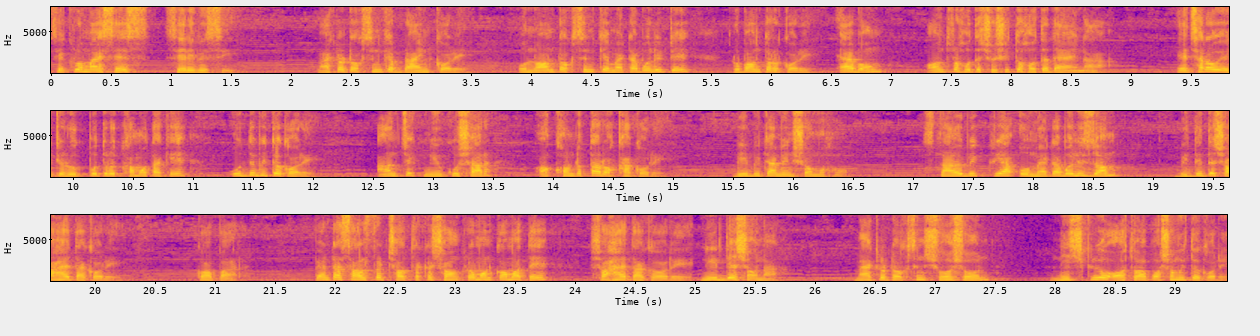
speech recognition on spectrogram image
সেক্রোমাইসেস সেরিভিসি। মাইক্রোটক্সিনকে ব্রাইন্ড করে ও নন টক্সিনকে মেটাবলিটে রূপান্তর করে এবং অন্ত্র হতে শোষিত হতে দেয় না। এছাড়াও এটি রোগ প্রতিরোধ ক্ষমতাকে উদ্দীপিত করে আন্তরিক মিউকুসার অখণ্ডতা রক্ষা করে, বি ভিটামিন সমূহ স্নায়বিক ক্রিয়া ও মেটাবলিজম বৃদ্ধিতে সহায়তা করে, কপার, পেন্টাসালফেট ছত্রাকের সংক্রমণ কমাতে সহায়তা করে। নির্দেশনা, মাইক্রোটক্সিন শোষণ নিষ্ক্রিয় অথবা প্রশমিত করে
